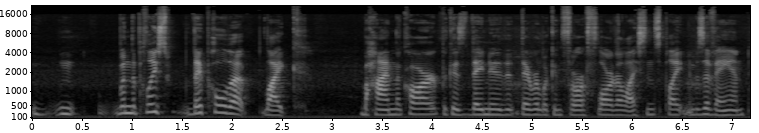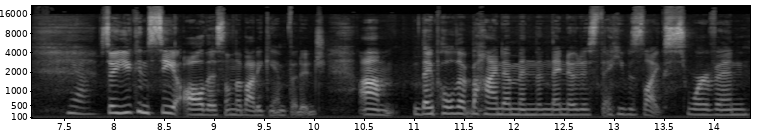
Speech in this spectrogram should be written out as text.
n- when the police they pulled up like behind the car because they knew that they were looking for a Florida license plate and it was a van. Yeah. So you can see all this on the body cam footage. Um, they pulled up behind him and then they noticed that he was like swerving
